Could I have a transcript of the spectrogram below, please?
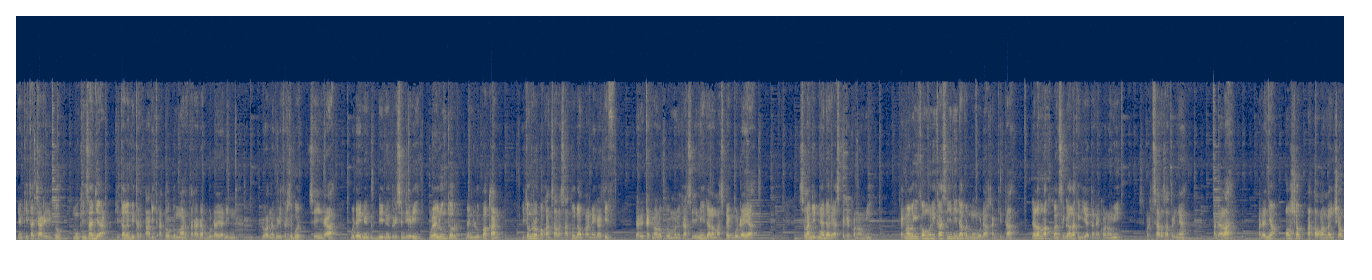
yang kita cari itu mungkin saja kita lebih tertarik atau gemar terhadap budaya di luar negeri tersebut sehingga budaya di negeri sendiri mulai luntur dan dilupakan itu merupakan salah satu dampak negatif dari teknologi komunikasi ini dalam aspek budaya. Selanjutnya dari aspek ekonomi, teknologi komunikasi ini dapat memudahkan kita dalam melakukan segala kegiatan ekonomi. Seperti salah satunya adalah adanya all shop atau online shop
